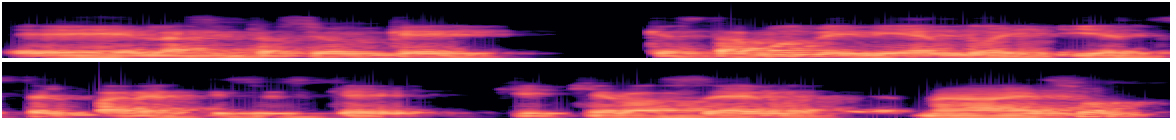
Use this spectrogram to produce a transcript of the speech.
eh, la situación que, estamos viviendo, y, este es el paréntesis que, quiero hacer, nada de eso.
